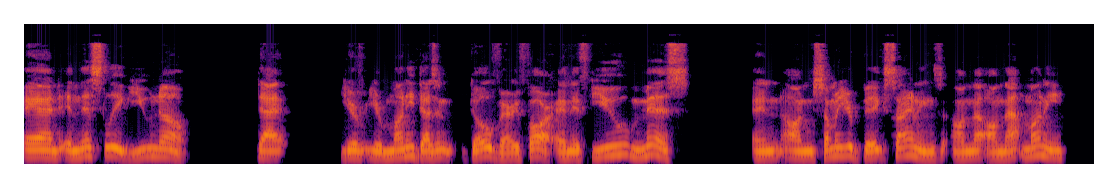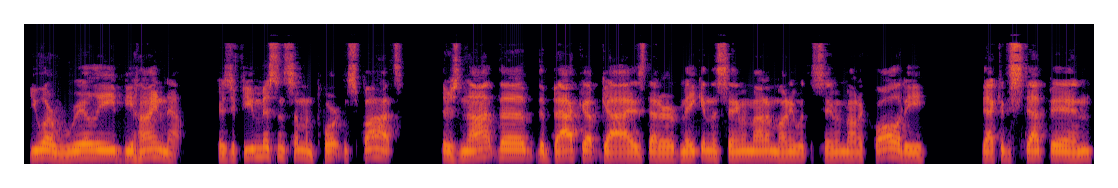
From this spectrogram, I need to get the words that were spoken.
And in this league, you know that your your money doesn't go very far. And if you miss and on some of your big signings on that on that money, you are really behind now. Because if you miss in some important spots, there's not the the backup guys that are making the same amount of money with the same amount of quality that can step in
